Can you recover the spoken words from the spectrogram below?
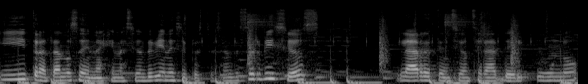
Y tratándose de enajenación de bienes y prestación de servicios, la retención será del 1%.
